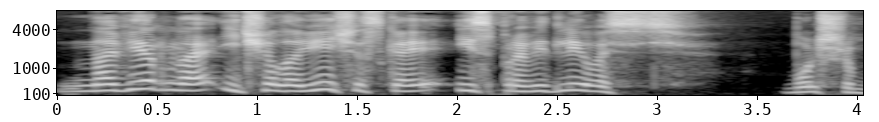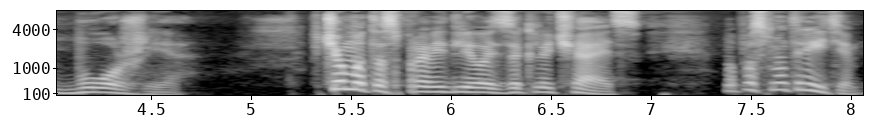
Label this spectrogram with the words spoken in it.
Наверное, и человеческая, и справедливость больше Божья. В чем эта справедливость заключается? Ну, посмотрите,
